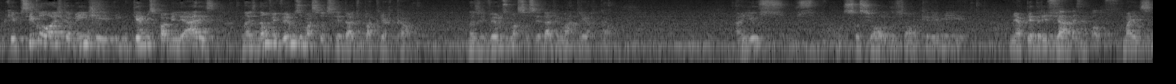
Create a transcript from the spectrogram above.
Porque psicologicamente, em termos familiares, nós não vivemos uma sociedade patriarcal. Nós vivemos uma sociedade matriarcal. Aí os, os, os sociólogos vão querer me me apedrejar. Né? Mas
